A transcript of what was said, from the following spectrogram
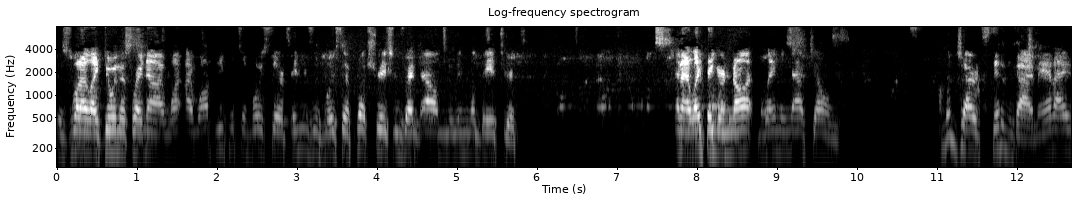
This is what I like doing this right now. I want I want people to voice their opinions and voice their frustrations right now in the New England Patriots. And I like that you're not blaming Mac Jones. I'm a Jarrett Stidham guy, man. I,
